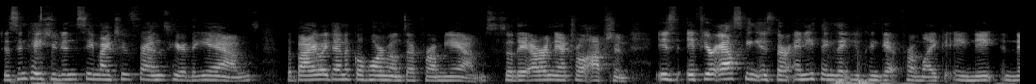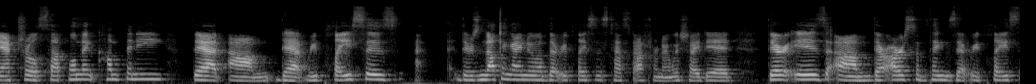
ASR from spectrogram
just in case you didn't see my two friends here, the yams, the bioidentical hormones are from yams. So they are a natural option. Is if you're asking, is there anything that you can get from like a nat- natural supplement company that um, that replaces there's nothing I know of that replaces testosterone. I wish I did. There is um, there are some things that replace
